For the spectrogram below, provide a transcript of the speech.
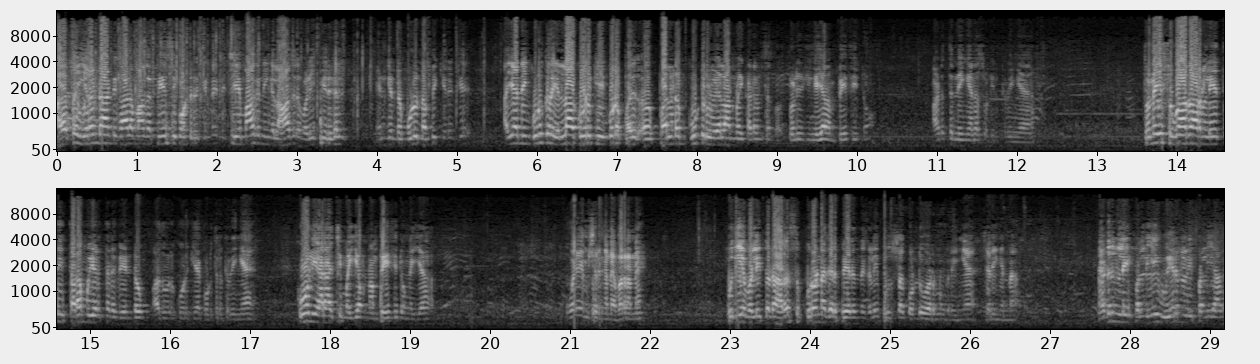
அதைத்தான் இரண்டாண்டு காலமாக பேசிக் கொண்டிருக்கின்ற நிச்சயமாக நீங்கள் ஆதரவு அளிப்பீர்கள் என்கின்ற முழு நம்பிக்கை இருக்கு. ஐயா நீங்க கொடுக்கிற எல்லா கோரிக்கையும் கூட பல்லிடம் கூட்டுறவு வேளாண்மை கடன் சொல்லியிருக்கீங்க ஐயா நம்ம பேசிட்டோம். அடுத்து நீங்க என்ன சொல்லியிருக்கிறீங்க? துணை சுகாதார நிலையத்தை தரம் உயர்த்த வேண்டும். அது ஒரு கோரிக்கையா கொடுத்திருக்கிறீங்க. கோழி ஆராய்ச்சி மையம் நாம் பேசிட்டோங்க ஐயா. ஒரே நிமிஷம் இருங்க வர்றேனே. புதிய வழித்தட அரசு புறநகர் பேருந்துகளை புதுசா கொண்டு வரணுங்கிறீங்க. சரிங்கண்ணா நடுநிலை பள்ளியை உயர்நிலை பள்ளியாக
